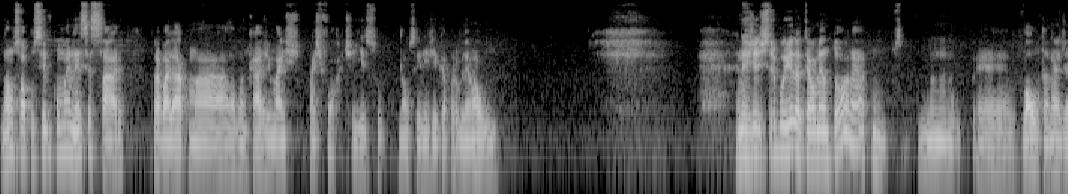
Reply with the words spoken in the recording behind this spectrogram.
não só possível, como é necessário trabalhar com uma alavancagem mais, mais forte. Isso não significa problema algum. Energia distribuída até aumentou, né, com é, volta né, de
